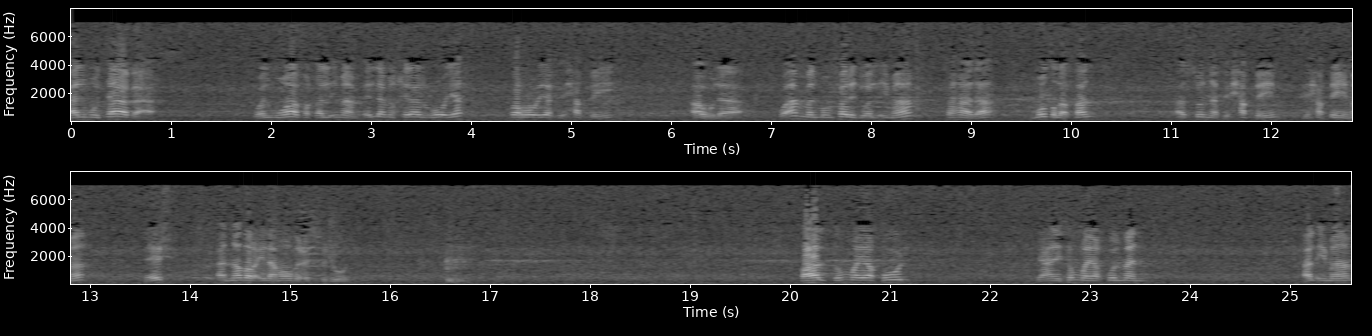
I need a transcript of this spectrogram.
المتابعة والموافقة للإمام إلا من خلال الرؤية فالرؤية في حقه أولى. وأما المنفرد والإمام فهذا مطلقا السنة في حقهم في حقهما إيش؟ النظر إلى موضع السجود. قال ثم يقول يعني ثم يقول من؟ الإمام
